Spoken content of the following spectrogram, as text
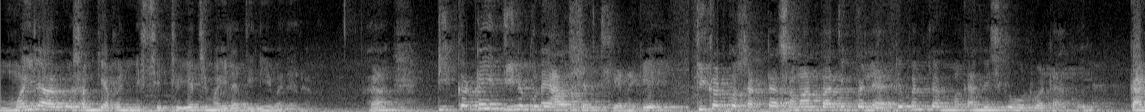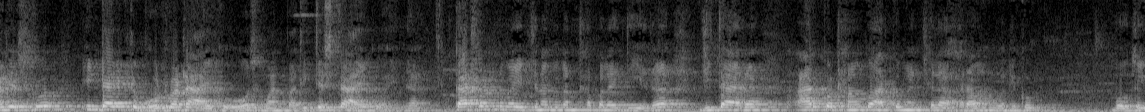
महिलाहरूको सङ्ख्या पनि निश्चित थियो यति महिला दिने भनेर टिकटै दिनु कुनै आवश्यक थिएन कि टिकटको सट्टा समानुपातिक पनि ल्यायो त्यो पनि त काङ्ग्रेसको भोटबाट आएको हो नि काङ्ग्रेसको इन्डाइरेक्ट भोटबाट आएको हो समानुपातिक त्यस्तै आएको होइन। काठमाडौँमा एकजना गगन थापालाई दिएर जिताएर अर्को ठाउँको अर्को मान्छेलाई हराउनु भनेको बहुतै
